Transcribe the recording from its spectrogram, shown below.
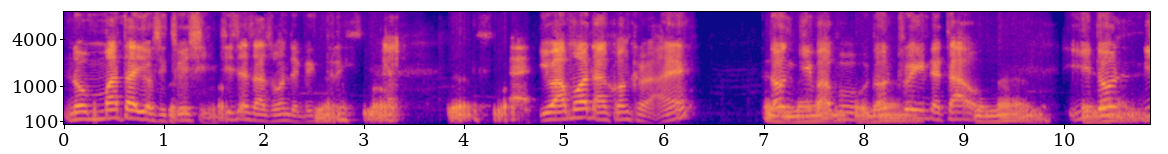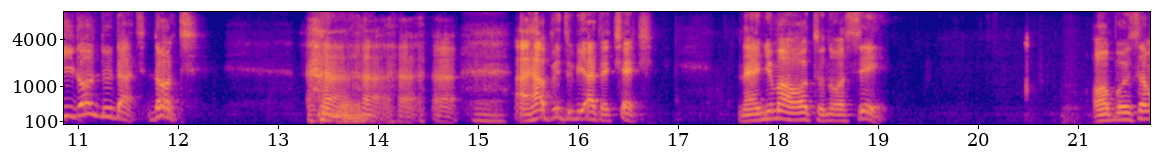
No matter your situation, Jesus has won the victory. You are more than conqueror, eh? Don't give up. oh. Don't throw in the towel. You don't. You don't do that. Don't. I happen to be at a church. Na enyuma a ɔto na ɔse ɔbɔnsɛm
